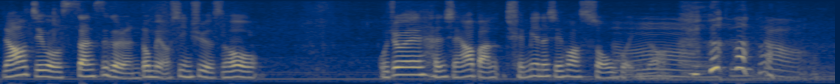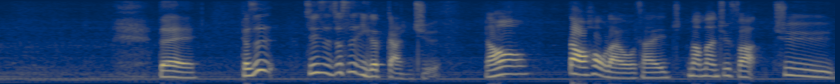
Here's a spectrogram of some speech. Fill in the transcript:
然后结果三四个人都没有兴趣的时候，我就会很想要把前面那些话收回，哦、你知道吗？知道。对，可是其实就是一个感觉，然后到后来我才慢慢去发去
